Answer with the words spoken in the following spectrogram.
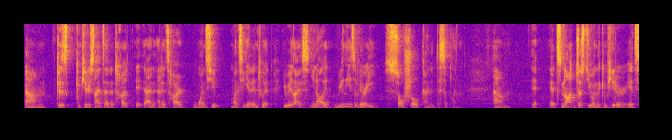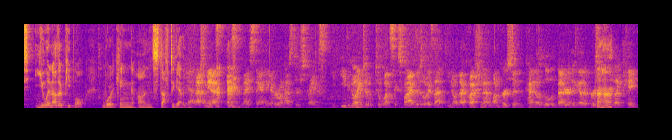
because computer science at its heart at, at its heart once you once you get into it you realize you know it really is a very social kind of discipline. Um, it, it's not just you and the computer; it's you and other people working on stuff together. Yeah, that, I mean that's, that's the nice thing. I think everyone has their strengths. Even going to, to one six five, there's always that you know that question that one person kind of knows a little bit better than the other person. Uh-huh. Like, hey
